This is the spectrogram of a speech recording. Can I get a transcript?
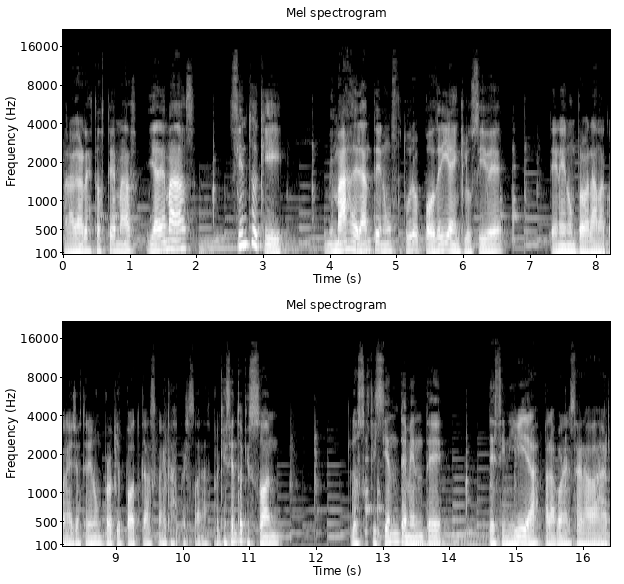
para hablar de estos temas. Y además, siento que más adelante en un futuro podría inclusive tener un programa con ellos, tener un propio podcast con estas personas. Porque siento que son lo suficientemente desinhibidas para ponerse a grabar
